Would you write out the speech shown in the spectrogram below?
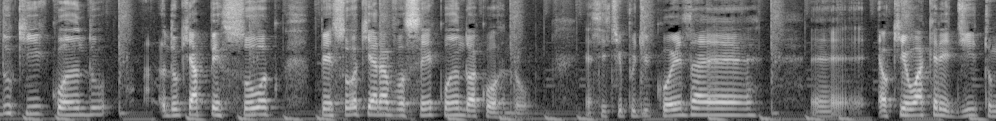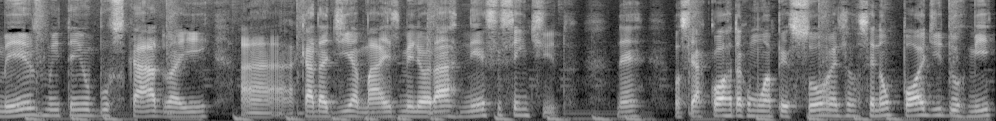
do que quando do que a pessoa pessoa que era você quando acordou. Esse tipo de coisa é, é, é, o que eu acredito mesmo e tenho buscado aí a, a cada dia mais melhorar nesse sentido né? Você acorda como uma pessoa, mas você não pode dormir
